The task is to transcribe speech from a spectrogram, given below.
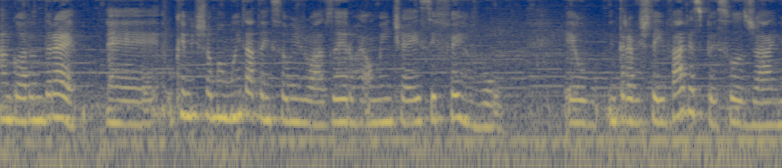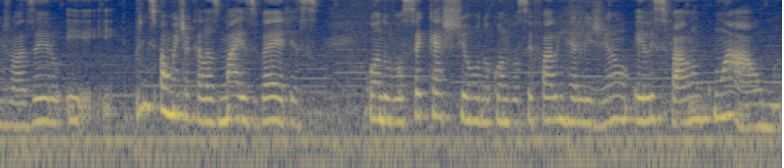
Agora, André, é, o que me chama muita atenção em Juazeiro realmente é esse fervor. Eu entrevistei várias pessoas já em Juazeiro e, e principalmente aquelas mais velhas quando você questiona, quando você fala em religião, eles falam com a alma,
